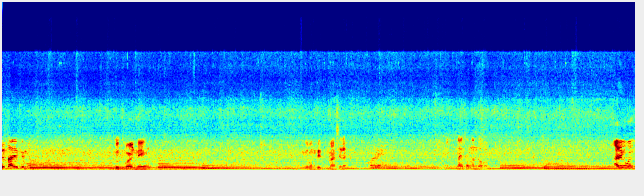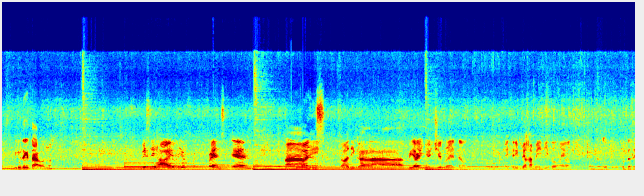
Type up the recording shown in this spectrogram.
Dito tayo Kim. Good morning. Hindi bang dito man sila? Nice ang ano ko. Ano ko? Hindi ko tayo tao, no? Please say hi to your fr- friends and fans. Sawadee ka. We are in YouTube right now. May trivia kami dito ngayon. Upod na sa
